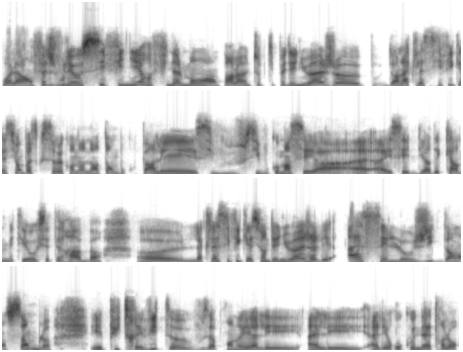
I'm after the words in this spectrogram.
Voilà, en fait, je voulais aussi finir finalement en parlant un tout petit peu des nuages euh, dans la classification, parce que c'est vrai qu'on en entend beaucoup parler. Et si vous, commencez à, essayer de lire des cartes météo, etc., ben, euh, la classification des nuages, elle est assez logique dans l'ensemble. Et puis très vite, euh, vous apprendrez à les reconnaître. Alors,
